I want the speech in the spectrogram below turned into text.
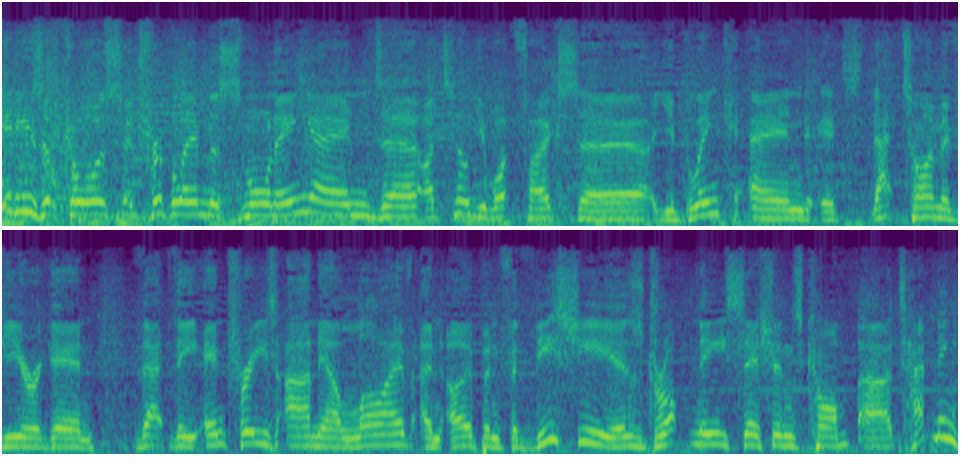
It is, of course, a Triple M this morning, and uh, I tell you what, folks, uh, you blink, and it's that time of year again that the entries are now live and open for this year's Drop Knee Sessions comp. Uh, it's happening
